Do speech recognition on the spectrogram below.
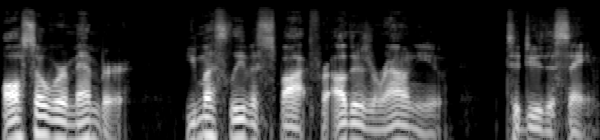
also remember you must leave a spot for others around you to do the same.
